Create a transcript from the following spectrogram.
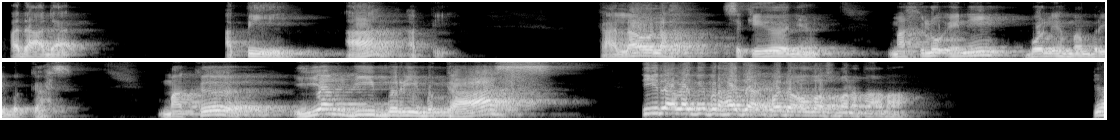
pada adat? Api. Ha? Api. Kalaulah sekiranya makhluk ini boleh memberi bekas. Maka yang diberi bekas tidak lagi berhajat kepada Allah SWT. Dia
